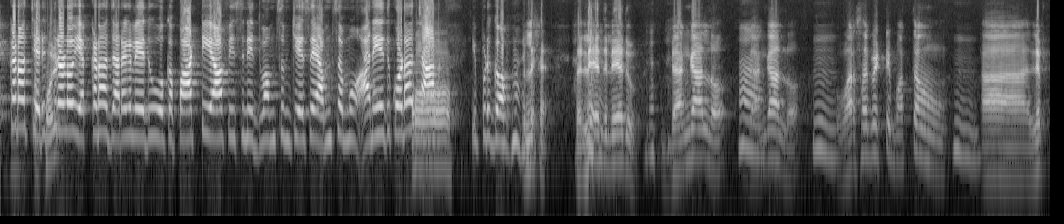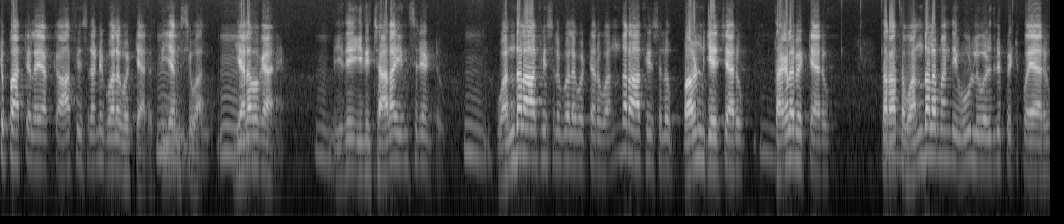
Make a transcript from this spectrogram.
ఎక్కడ చరిత్రలో ఎక్కడా జరగలేదు. ఒక పార్టీ ఆఫీస్ని ధ్వంసం చేసే అంశము అనేది కూడా చాలా. ఇప్పుడు గవర్నమెంట్. లేదు లేదు. బెంగాల్లో బెంగాల్లో వరుస పెట్టి మొత్తం ఆ లెఫ్ట్ పార్టీల యొక్క ఆఫీసులన్నీ గొలగొట్టారు టిఎంసి వాళ్ళు. గెలవగానే. ఇది ఇది చాలా ఇన్సిడెంట్. వందల ఆఫీసులు గొలగొట్టారు వందల ఆఫీసులు బర్న్ చేశారు తగలబెట్టారు. తర్వాత వందల మంది ఊళ్ళు వదిలిపెట్టిపోయారు.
